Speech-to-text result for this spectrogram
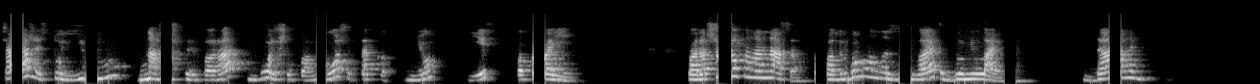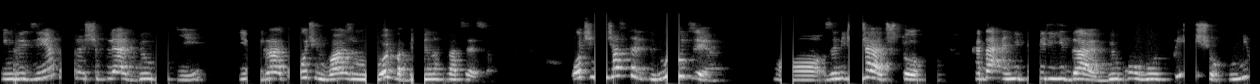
тяжесть, то ему наш препарат больше поможет, так как в нем есть папаин. Порошок ананаса, по-другому он называется брумелайн. Данный ингредиент расщепляет белки и играет очень важную роль в обменных процессах. Очень часто люди э, замечают, что Когда они переедают белковую пищу, у них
